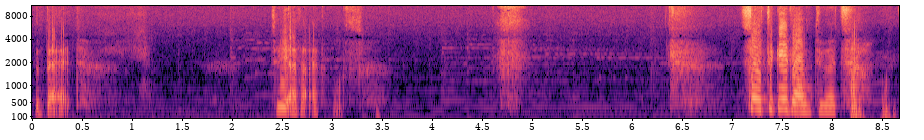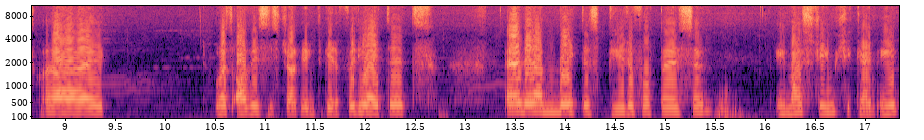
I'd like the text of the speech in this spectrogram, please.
the bad to the other apples. So to get down to it, I was obviously struggling to get affiliated and then I met this beautiful person in my stream. She came in.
